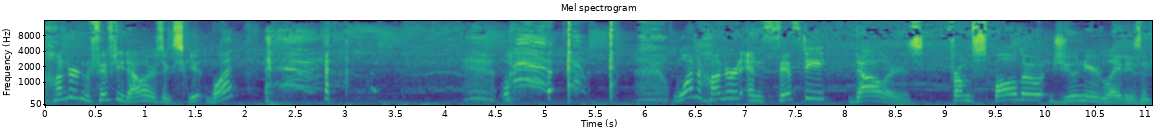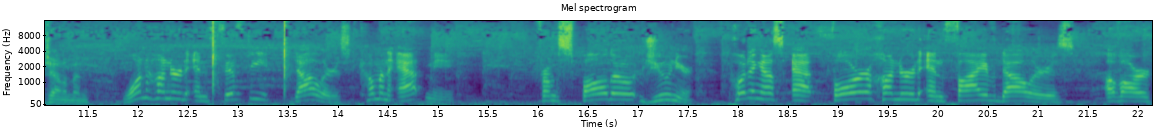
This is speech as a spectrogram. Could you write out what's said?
$150 excuse what? $150 from Spaldo Jr., ladies and gentlemen. $150 coming at me from Spaldo Jr., putting us at $405 of our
